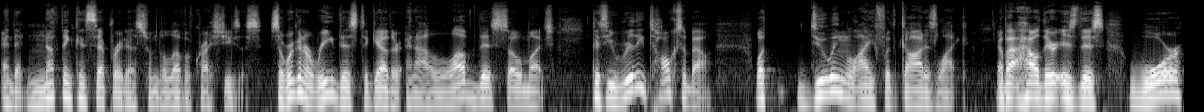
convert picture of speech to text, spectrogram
and that nothing can separate us from the love of Christ Jesus. So we're going to read this together and I love this so much because he really talks about what doing life with God is like, about how there is this war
